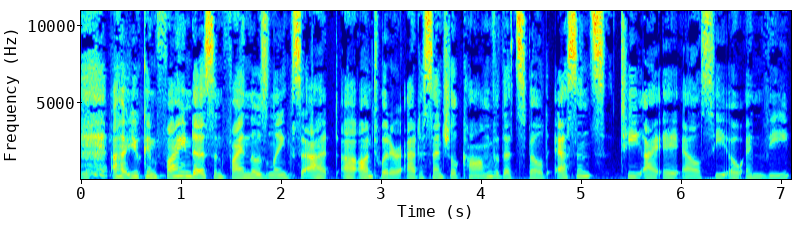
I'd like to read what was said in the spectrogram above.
uh, you can find us and find those links at uh, on Twitter at Essential Conv. That's spelled Essence T I A L C O N V.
